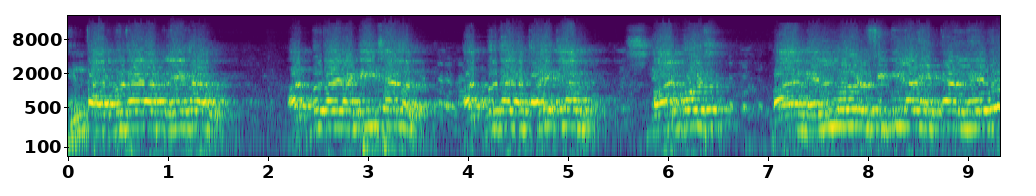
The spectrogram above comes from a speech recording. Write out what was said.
ఇంత అద్భుతమైన ప్లే గ్రౌండ్ అద్భుతమైన టీచర్లు అద్భుతమైన కరికులం స్మార్ట్ బోర్డ్స్ మా నెల్లూరు సిటీలో ఎక్కడ లేదు.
